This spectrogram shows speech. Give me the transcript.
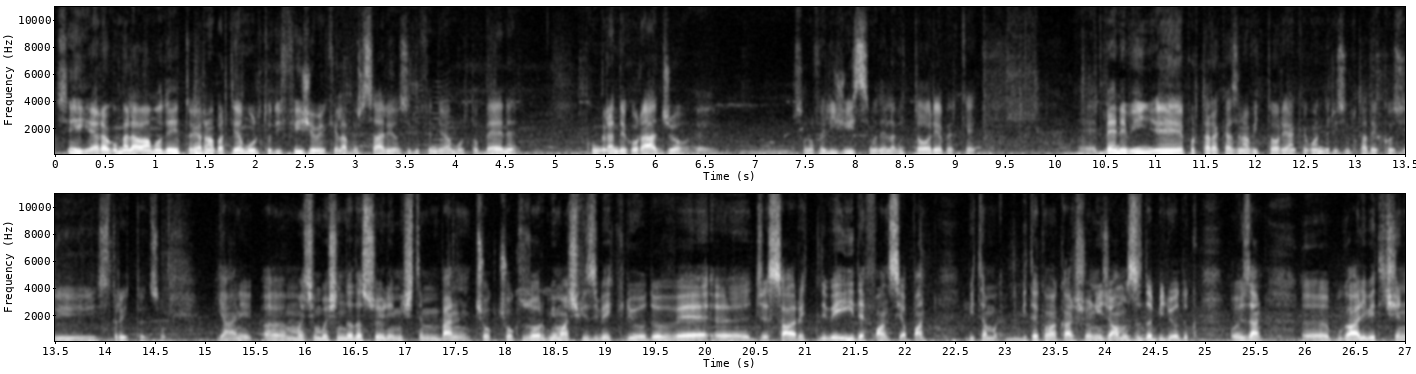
Sì, era come l'avevamo detto, era una partita molto difficile perché l'avversario si difendeva molto bene, con grande coraggio. Mm, sono felicissimo della vittoria perché è bene eh, portare a casa una vittoria anche quando il risultato è così stretto. Insomma. Yani e, maçın başında da söylemiştim ben çok çok zor bir maç bizi bekliyordu ve e, cesaretli ve iyi defans yapan bir, tam, bir takıma karşı oynayacağımızı da biliyorduk. O yüzden e, bu galibiyet için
